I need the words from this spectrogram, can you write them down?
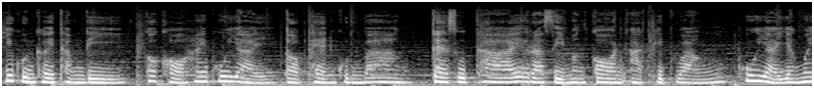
ที่คุณเคยทำดี ก็ขอให้ผู้ใหญ่ตอบแทนคุณบ้าง แต่สุดท้ายราศีมังกรอาจผิดหวัง ผู้ใหญ่ยังไม่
